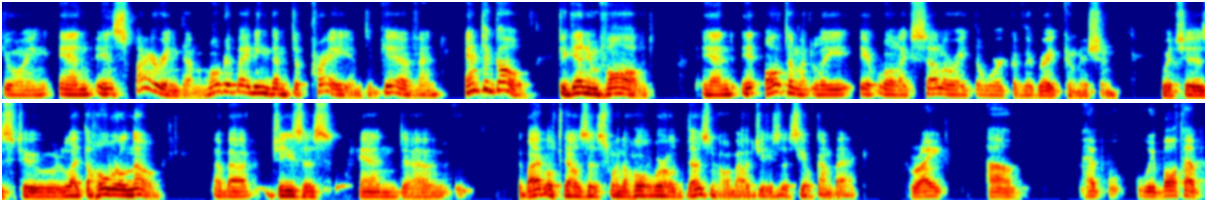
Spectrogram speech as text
doing and inspiring them, motivating them to pray and to give and, and to go, to get involved. And it, ultimately, it will accelerate the work of the Great Commission, which is to let the whole world know about Jesus. And uh, the Bible tells us when the whole world does know about Jesus, he'll come back. Right. Um, have we both have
